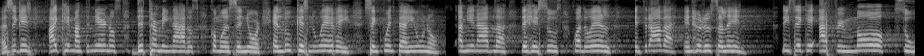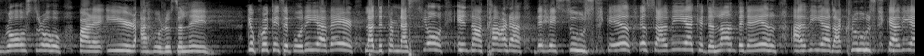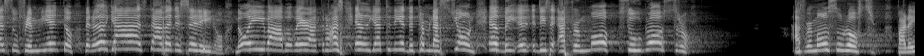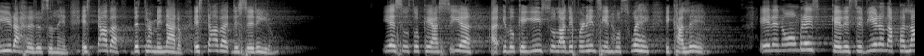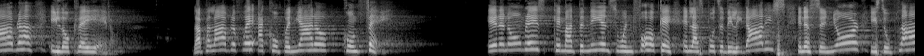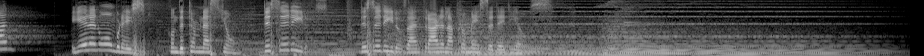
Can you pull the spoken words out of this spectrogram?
Así que hay que mantenernos determinados como el Señor. En Lucas 9, 51, también habla de Jesús cuando Él entraba en Jerusalén. Dice que afirmó su rostro para ir a Jerusalén. Yo creo que se podía ver la determinación en la cara de Jesús, que él, sabía que delante de él había la cruz, que había sufrimiento, pero él ya estaba decidido, no iba a volver atrás, él ya tenía determinación, él dice, afirmó su rostro, afirmó su rostro para ir a Jerusalén, estaba determinado, estaba decidido. Y eso es lo que hacía y lo que hizo la diferencia en Josué y Caleb. Eran hombres que recibieron la palabra y lo creyeron. La palabra fue acompañado con fe. Eran hombres que mantenían su enfoque en las posibilidades, en el Señor y su plan. Y eran hombres con determinación, decididos decididos a entrar en la promesa de Dios.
